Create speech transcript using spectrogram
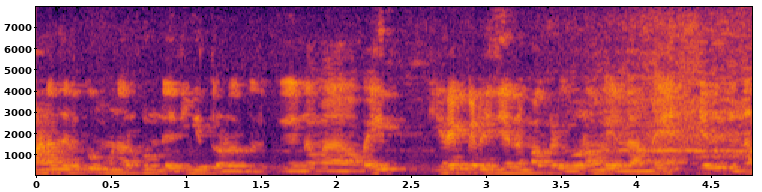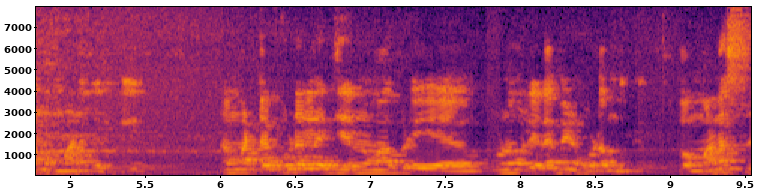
மனதிற்கும் உணர்வுக்கும் நெருங்கிய தொடர்பு இருக்குது நம்ம வயிற் இறைப்பிலை ஜீரணமாக்கூடிய உணவு எல்லாமே எதுக்குன்னா நம்ம மனதிற்கு. நம்ம மற்ற குடலை ஜீரணமாகக்கூடிய உணவுகள் எல்லாமே உடம்புக்கு. இப்போ மனசு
